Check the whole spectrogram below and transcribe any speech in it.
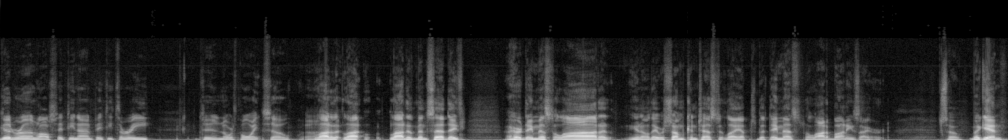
good run, lost 59-53 to North Point. So uh, A lot of the, lot lot have been said. They, I heard they missed a lot of. You know, they were some contested layups, but they missed a lot of bunnies. I heard. So but again,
